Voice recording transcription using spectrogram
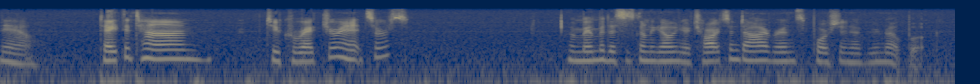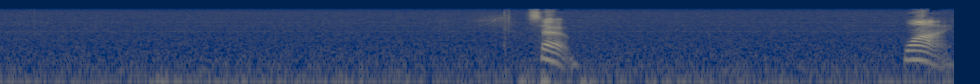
Now, take the time to correct your answers. Remember, this is going to go in your charts and diagrams portion of your notebook. So, why?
